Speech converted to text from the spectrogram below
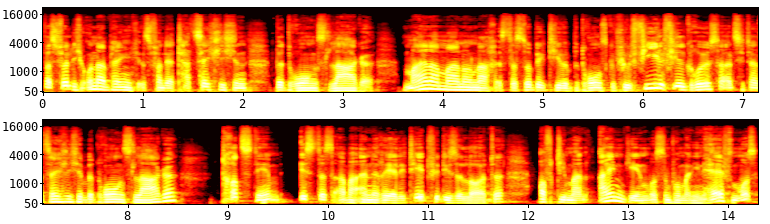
was völlig unabhängig ist von der tatsächlichen Bedrohungslage. Meiner Meinung nach ist das subjektive Bedrohungsgefühl viel, viel größer als die tatsächliche Bedrohungslage. Trotzdem ist das aber eine Realität für diese Leute, auf die man eingehen muss und wo man ihnen helfen muss.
